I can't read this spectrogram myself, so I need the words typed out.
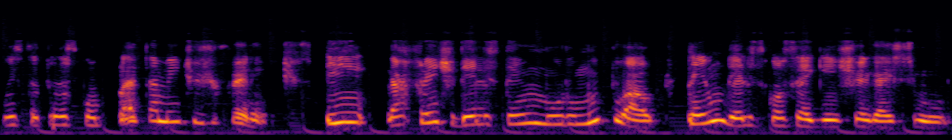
com estaturas completamente diferentes. E na frente deles tem um muro muito alto. Nenhum deles consegue enxergar esse muro.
